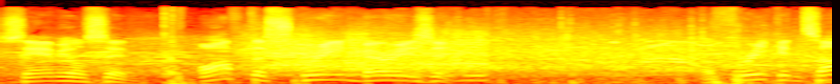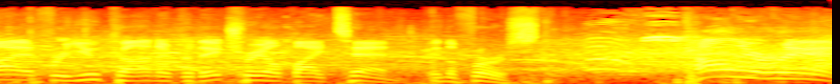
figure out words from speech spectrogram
Samuelson off the screen, buries it. A three can tie it for UConn after they trailed by 10 in the first. Collier in.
